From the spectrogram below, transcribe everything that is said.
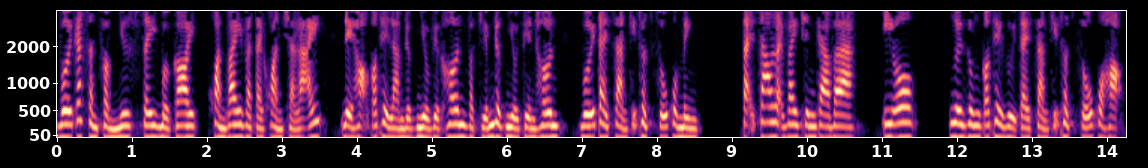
với các sản phẩm như stablecoin, khoản vay và tài khoản trả lãi, để họ có thể làm được nhiều việc hơn và kiếm được nhiều tiền hơn với tài sản kỹ thuật số của mình. Tại sao lại vay trên Kava? IO. Người dùng có thể gửi tài sản kỹ thuật số của họ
